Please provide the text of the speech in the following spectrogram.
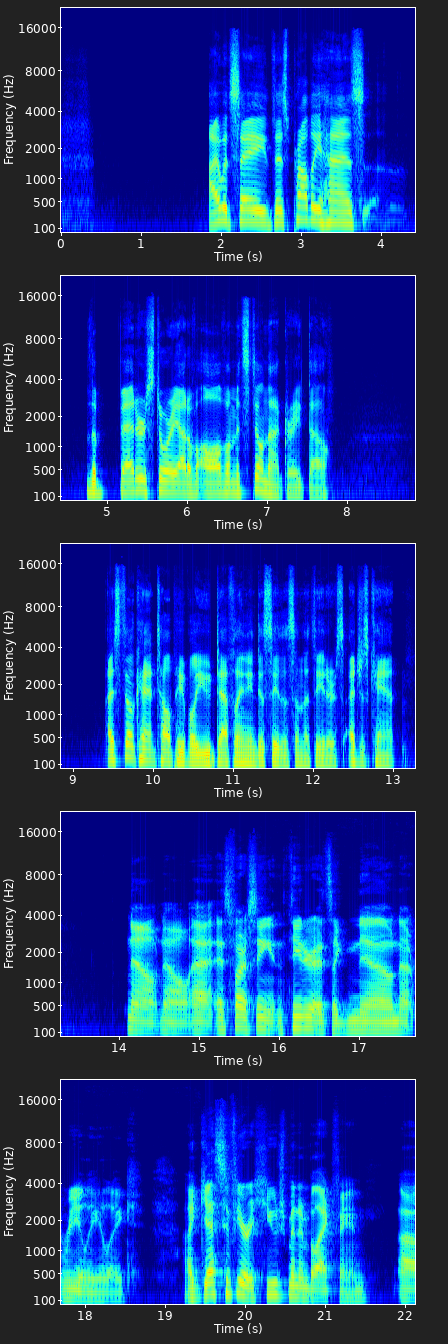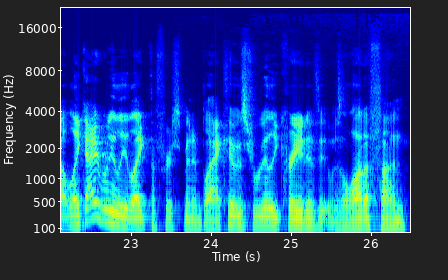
I would say this probably has the better story out of all of them. It's still not great though. I still can't tell people you definitely need to see this in the theaters. I just can't. no, no. Uh, as far as seeing it in theater, it's like no, not really. Like, I guess if you're a huge Men in Black fan, uh, like I really liked the first Men in Black. It was really creative. It was a lot of fun.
